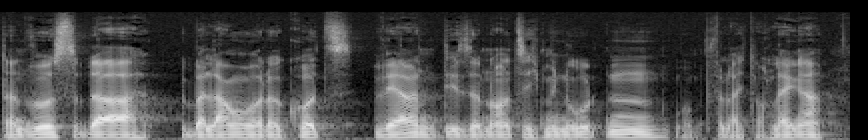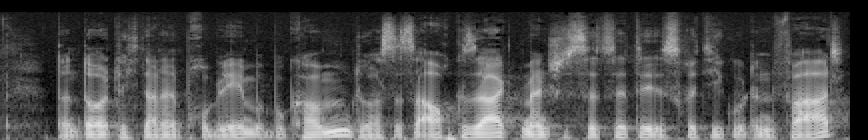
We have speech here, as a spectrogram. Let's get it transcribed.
dann wirst du da über lange oder kurz während dieser 90 Minuten, vielleicht auch länger, dann deutlich deine Probleme bekommen. Du hast es auch gesagt, Manchester City ist richtig gut in Fahrt.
